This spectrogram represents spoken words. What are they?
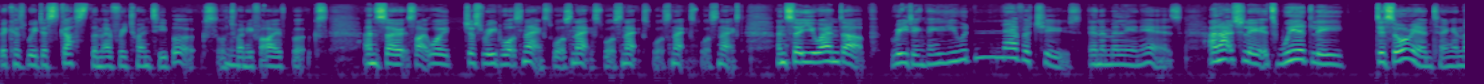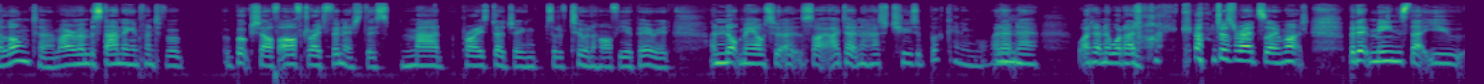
because we discussed them every 20 books or mm. 25 books. And so it's like, well, just read what's next, what's next, what's next, what's next, what's next. And so you end up reading things you would never choose in a million years. And actually, it's weirdly disorienting in the long term. I remember standing in front of a, a bookshelf after I'd finished this mad prize judging sort of two and a half year period and not being able to, uh, it's like, I don't know how to choose a book anymore. I don't mm. know. I don't know what I like. I just read so much. But it means that you,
